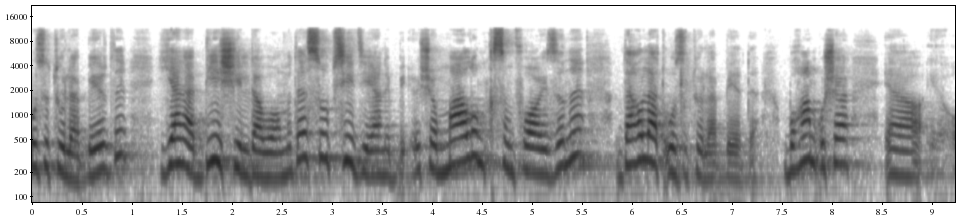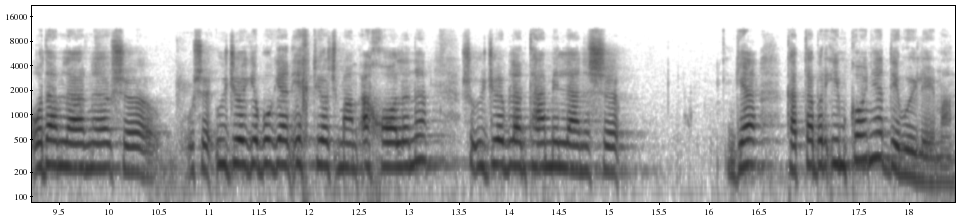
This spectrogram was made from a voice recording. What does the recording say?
o'zi to'lab berdi yana besh yil davomida subsidiya ya'ni o'sha ma'lum qism foizini davlat o'zi to'lab berdi bu ham o'sha odamlarni o'sha o'sha uy joyga bo'lgan ehtiyojmand aholini shu uy joy bilan ta'minlanishiga katta bir imkoniyat deb o'ylayman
